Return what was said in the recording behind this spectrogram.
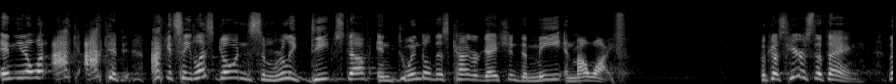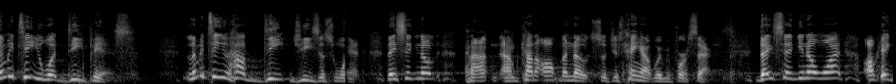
And you know what? I, I, could, I could say, let's go into some really deep stuff and dwindle this congregation to me and my wife. Because here's the thing let me tell you what deep is Let me tell you how deep Jesus went. They said, you know, and I, am kind of off my notes, so just hang out with me for a sec. They said, you know what? Okay,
